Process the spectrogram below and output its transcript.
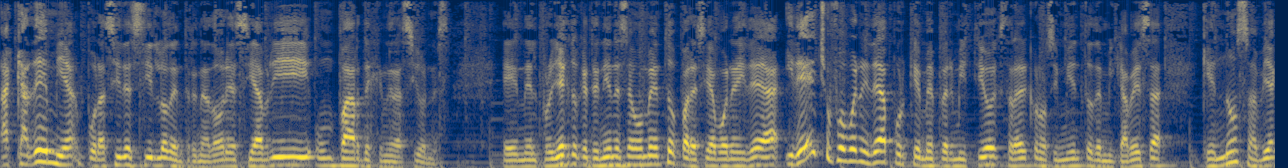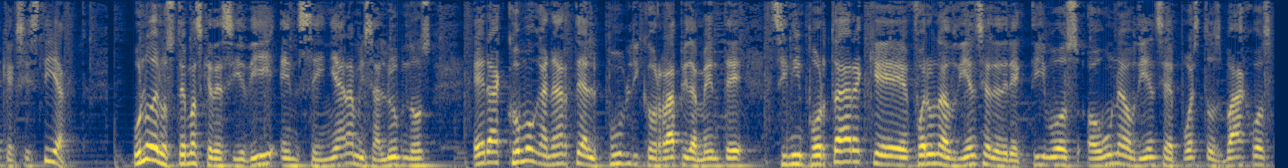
academia, por así decirlo, de entrenadores y abrí un par de generaciones. En el proyecto que tenía en ese momento parecía buena idea y de hecho fue buena idea porque me permitió extraer conocimiento de mi cabeza que no sabía que existía. Uno de los temas que decidí enseñar a mis alumnos era cómo ganarte al público rápidamente sin importar que fuera una audiencia de directivos o una audiencia de puestos bajos,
